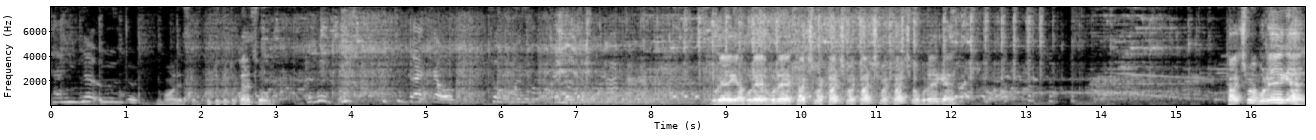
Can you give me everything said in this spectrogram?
sen yine öldün. Maalesef. Kutu kutu pense olduk. Evet biz kutu bende olduk. Çok ayıp. Buraya gel buraya buraya. Kaçma kaçma kaçma kaçma buraya gel. Kaçma buraya gel.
